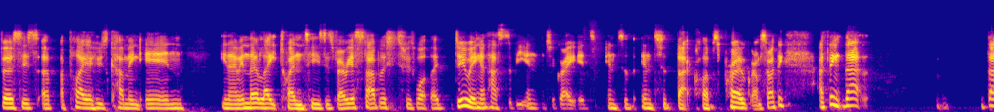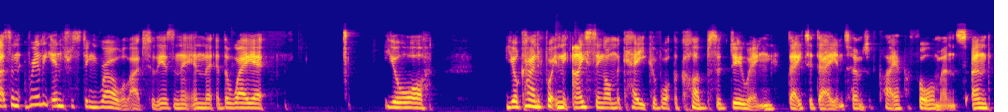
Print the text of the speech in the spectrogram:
versus a, a player who's coming in you know in their late 20s is very established with what they're doing and has to be integrated into into that club's program. So i think i think that that's a really interesting role actually isn't it in the the way it you're you're kind of putting the icing on the cake of what the clubs are doing day to day in terms of player performance. And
